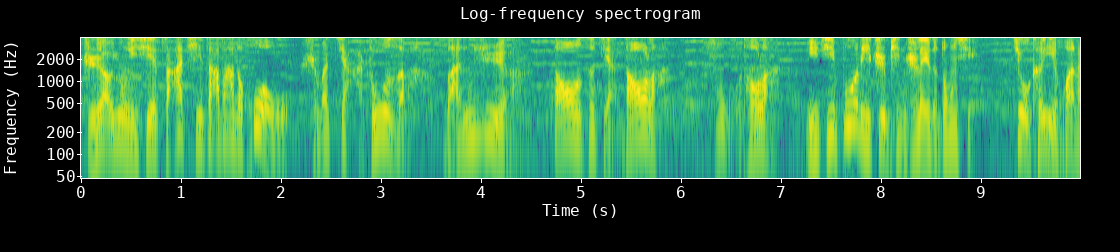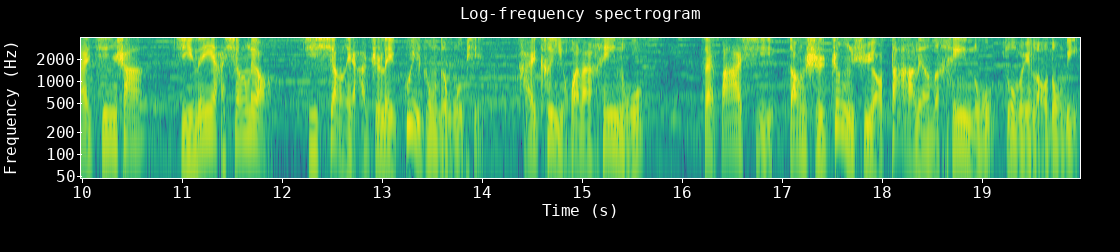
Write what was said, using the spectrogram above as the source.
只要用一些杂七杂八的货物，什么假珠子了、玩具了、刀子、剪刀了、斧头了，以及玻璃制品之类的东西，就可以换来金沙、几内亚香料及象牙之类贵重的物品，还可以换来黑奴。在巴西，当时正需要大量的黑奴作为劳动力。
